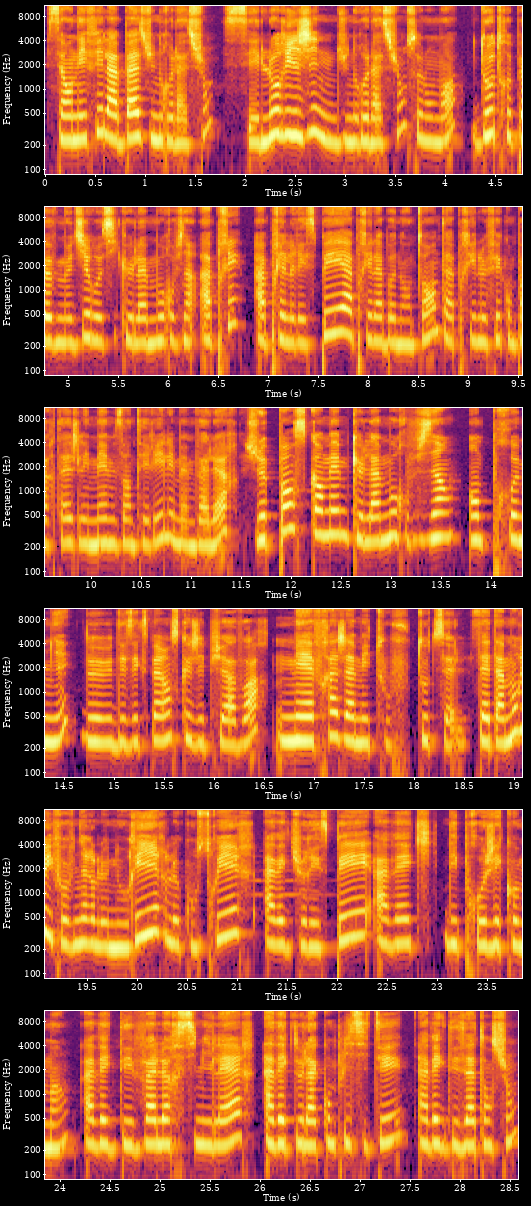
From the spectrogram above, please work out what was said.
C'est en effet la base d'une relation, c'est l'origine d'une relation selon moi. D'autres peuvent me dire aussi que l'amour vient après, après le respect, après la bonne entente, après le fait qu'on partage les mêmes intérêts, les mêmes valeurs. Je pense quand même que l'amour vient en premier de, des expériences que j'ai pu avoir, mais elle fera jamais tout, toute seule. Cet amour, il faut venir le nourrir, le construire avec du respect, avec des projets communs, avec des valeurs similaires, avec de la complicité, avec des attentions.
